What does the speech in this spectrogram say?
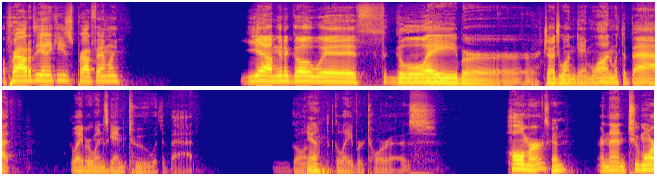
a proud of the Yankees? Proud family? Yeah, I'm gonna go with Gleyber. Judge won game one with the bat. Gleyber wins game two with the bat. Going Yeah. with Gleyber Torres. Homer. That's good. and then two more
